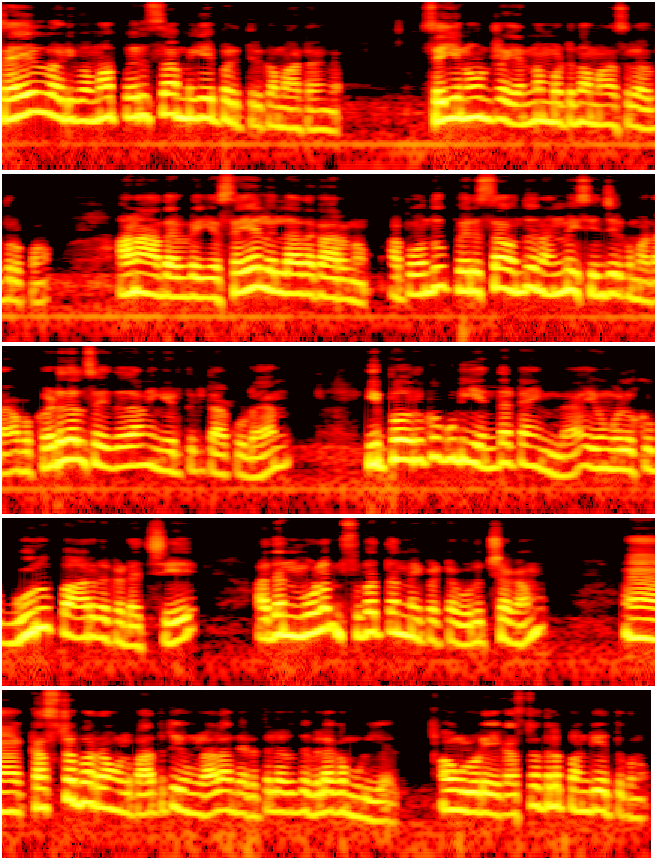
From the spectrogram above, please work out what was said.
செயல் வடிவமாக பெருசாக மிகைப்படுத்தியிருக்க மாட்டாங்க. செய்யணுன்ற எண்ணம் மட்டும்தான் மனசில் இருந்திருக்கணும். ஆனால் அதனுடைய செயல் இல்லாத காரணம். அப்போ வந்து பெருசாக வந்து நன்மை செஞ்சுருக்க மாட்டாங்க. அப்போ கெடுதல் செய்ததாக நீங்கள் எடுத்துக்கிட்டால் கூட இப்போ இருக்கக்கூடிய எந்த டைமில் இவங்களுக்கு குரு பார்வை கிடச்சி அதன் மூலம் சுபத்தன்மை பெற்ற உற்சகம் கஷ்டப்படுறவங்களை கஷ்டப்படுறவங்கள பார்த்துட்டு இவங்களால் அந்த இடத்துல இருந்து விலக முடியாது. அவங்களுடைய கஷ்டத்தில் பங்கேற்றுக்கணும்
